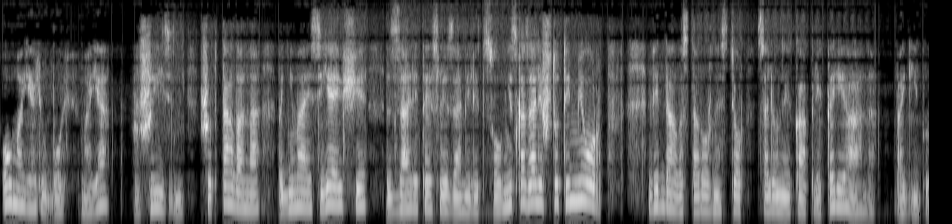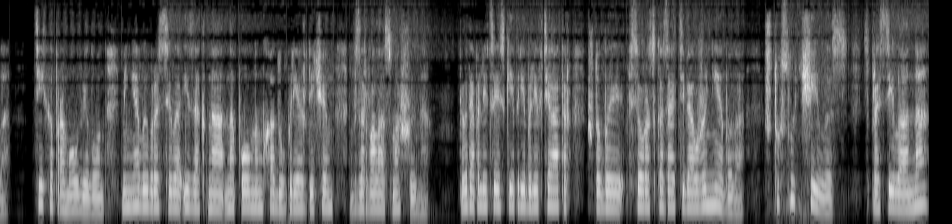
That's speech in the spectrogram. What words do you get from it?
«О, моя любовь, моя жизнь!» — шептала она, поднимая сияющее, залитое слезами лицо. «Мне сказали, что ты мертв!» — видал, осторожно стер соленые капли. «Кориана погибла!» — тихо промолвил он. Меня выбросило из окна на полном ходу, прежде чем взорвалась машина. Когда полицейские прибыли в театр, чтобы все рассказать, тебя уже не было. Что случилось? — спросила она,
